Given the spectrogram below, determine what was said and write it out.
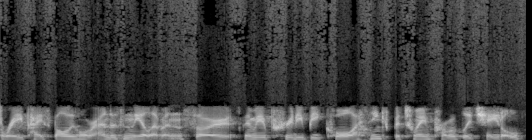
three pace bowling all rounders in the 11. So it's going to be a pretty big call, I think, between probably Cheadle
